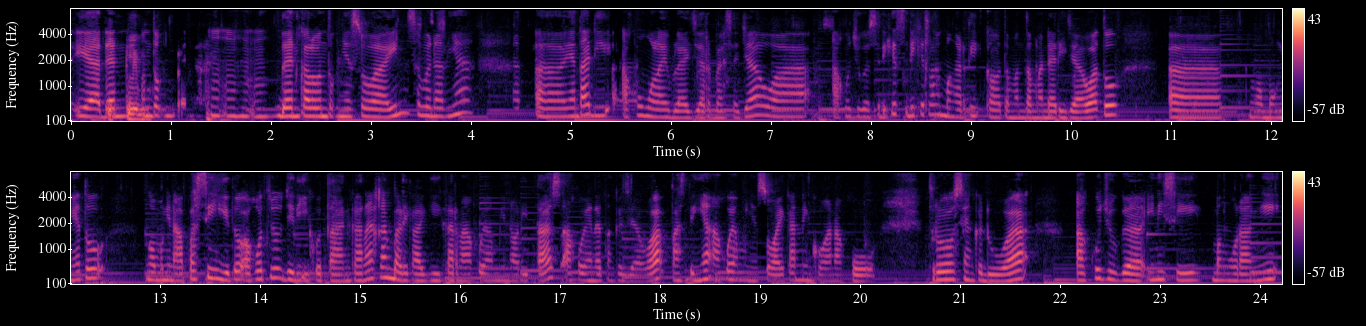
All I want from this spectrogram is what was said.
Iya dan Iklim. untuk mm, mm. dan kalau untuk nyesuain sebenarnya eh, yang tadi aku mulai belajar bahasa Jawa, aku juga sedikit sedikit lah mengerti kalau teman-teman dari Jawa tuh eh, ngomongnya tuh ngomongin apa sih gitu. Aku tuh jadi ikutan karena kan balik lagi karena aku yang minoritas, aku yang datang ke Jawa, pastinya aku yang menyesuaikan lingkungan aku. Terus yang kedua aku juga ini sih mengurangi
